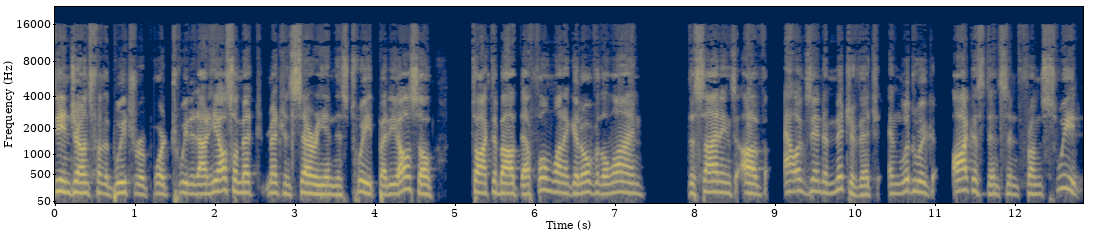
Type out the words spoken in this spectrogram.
Dean Jones from the Bleacher Report tweeted out. He also met, mentioned Seri in this tweet, but he also talked about that Fulham want to get over the line the signings of Alexander Mitrovic and Ludwig Augustinsson from Sweden,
